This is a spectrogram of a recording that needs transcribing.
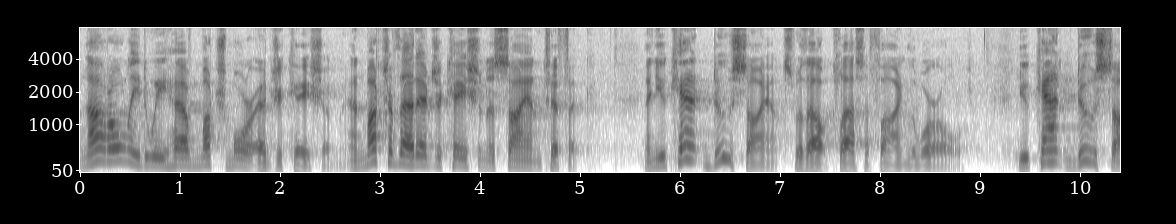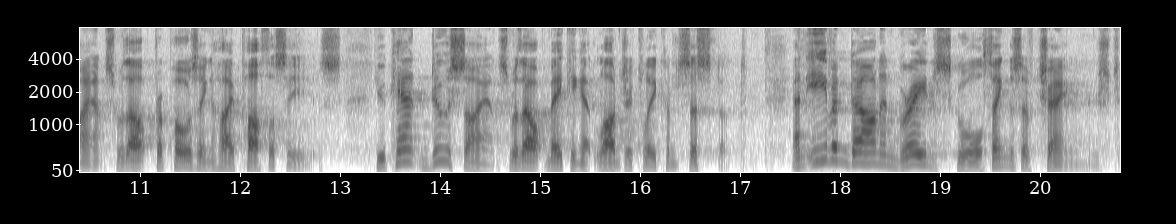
not only do we have much more education, and much of that education is scientific, and you can't do science without classifying the world. You can't do science without proposing hypotheses. You can't do science without making it logically consistent. And even down in grade school, things have changed.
